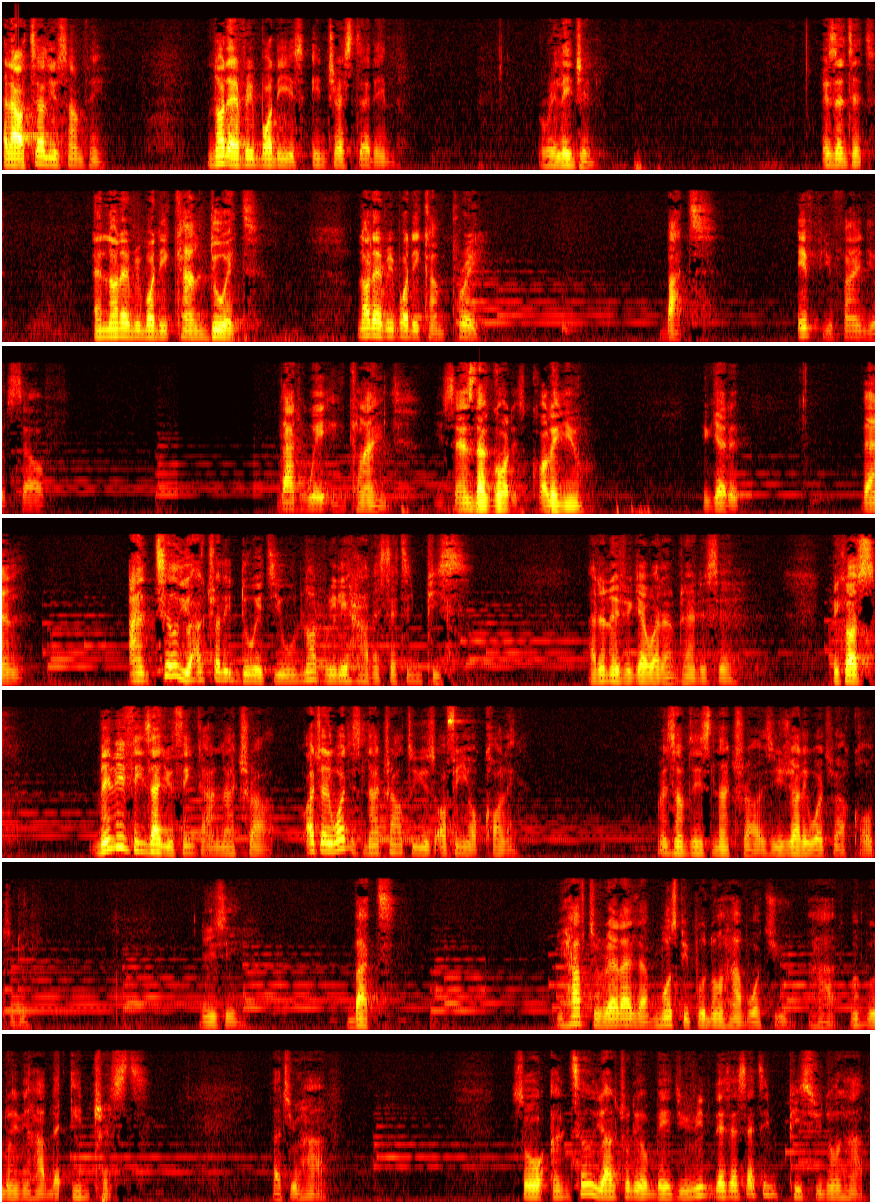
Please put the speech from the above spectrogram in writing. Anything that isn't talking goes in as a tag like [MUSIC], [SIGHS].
And I'll tell you something. Not everybody is interested in religion. Isn't it? And not everybody can do it. Not everybody can pray. But if you find yourself that way inclined, you sense that God is calling you, you get it, then until you actually do it, you will not really have a certain peace. I don't know if you get what I'm trying to say. Because Many things that you think are natural. Actually, what is natural to you is often your calling. When something is natural, it's usually what you are called to do. Do you see? But you have to realize that most people don't have what you have. Most people don't even have the interest that you have. So until you actually obey you really, there's a certain peace you don't have.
